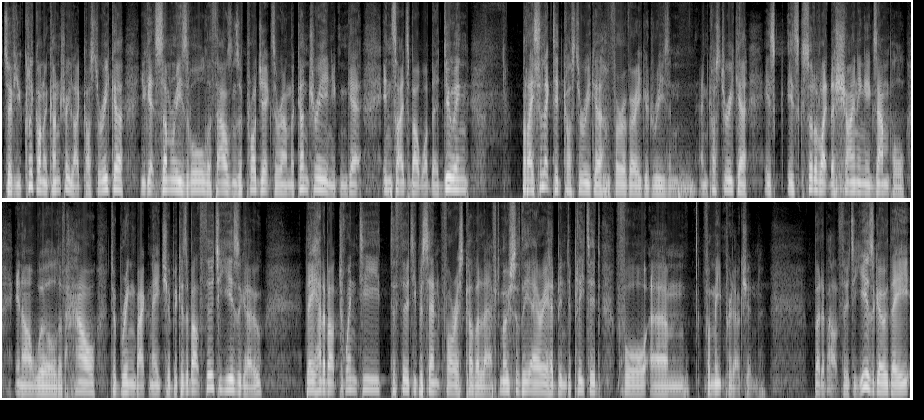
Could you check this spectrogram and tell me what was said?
So if you click on a country like Costa Rica, you get summaries of all the thousands of projects around the country and you can get insights about what they're doing. But I selected Costa Rica for a very good reason. And Costa Rica is, is sort of like the shining example in our world of how to bring back nature. Because about 30 years ago, they had about 20 to 30% forest cover left. Most of the area had been depleted for, um, for meat production. But about 30 years ago, they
